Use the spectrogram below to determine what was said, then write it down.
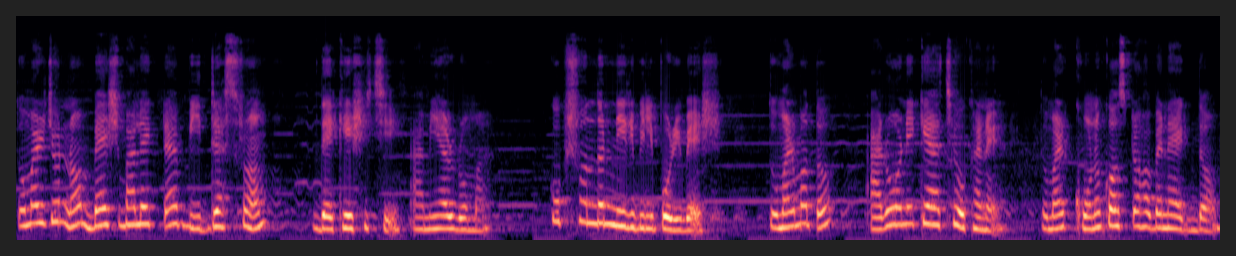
তোমার জন্য বেশ ভালো একটা বৃদ্ধাশ্রম দেখে এসেছি, আমি আর রোমা। খুব সুন্দর নিরিবিলি পরিবেশ। তোমার মতো আরও অনেকে আছে ওখানে। তোমার কোনো কষ্ট হবে না একদম।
